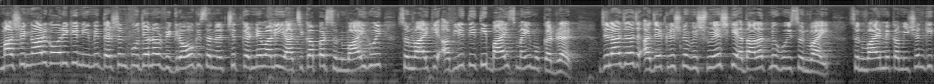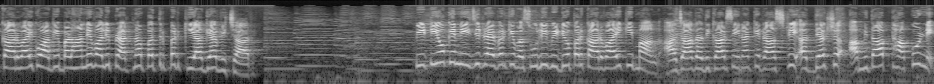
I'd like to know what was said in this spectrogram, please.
माँ श्रृंगार गौरी के नियमित दर्शन, पूजन और विग्रहों की संरक्षित करने वाली याचिका पर सुनवाई हुई। सुनवाई की अगली तिथि 22 मई मुकर्र जिला जज अजय कृष्ण विश्वेश की अदालत में हुई सुनवाई। सुनवाई में कमीशन की कार्रवाई को आगे बढ़ाने वाली प्रार्थना पत्र पर किया गया विचार। पीटीओ के निजी ड्राइवर की वसूली वीडियो पर कार्रवाई की मांग। आज़ाद अधिकार सेना के राष्ट्रीय अध्यक्ष अमिताभ ठाकुर ने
